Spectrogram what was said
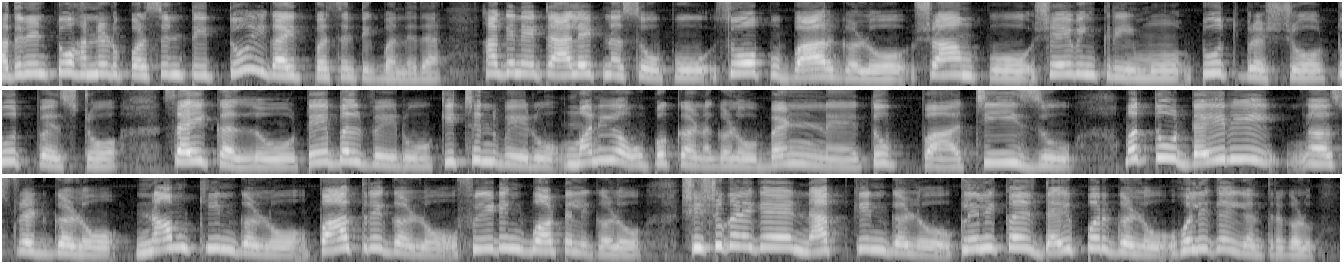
ಹದಿನೆಂಟು ಹನ್ನೆರಡು ಪರ್ಸೆಂಟ್ ಇತ್ತು, ಈಗ ಐದು ಪರ್ಸೆಂಟಿಗೆ ಬಂದಿದೆ. ಹಾಗೆಯೇ ಟ್ಯಾಲೆಟ್ನ ಸೋಪು ಸೋಪು ಬಾರ್ಗಳು, shampoo, shaving cream toothbrush toothpaste cycle, tableware, kitchenware, ಮನೆಯ ಉಪಕರಣಗಳು, ಬೆಣ್ಣೆ, ತುಪ್ಪ, ಚೀಸು ಮತ್ತು ಡೈರಿ ಸ್ಪ್ರೆಡ್ಗಳು, ನಾಮ್ಕಿನ್ಗಳು, ಪಾತ್ರೆಗಳು, ಫೀಡಿಂಗ್ ಬಾಟಲಿಗಳು, ಶಿಶುಗಳಿಗೆ ನ್ಯಾಪ್ಕಿನ್ಗಳು, ಕ್ಲಿನಿಕಲ್ ಡೈಪರ್ಗಳು, ಹೊಲಿಗೆ ಯಂತ್ರಗಳು.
